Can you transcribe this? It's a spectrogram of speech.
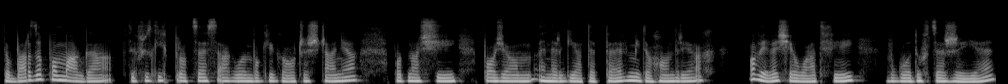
to bardzo pomaga w tych wszystkich procesach głębokiego oczyszczania, podnosi poziom energii ATP w mitochondriach, o wiele się łatwiej w głodówce żyje,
